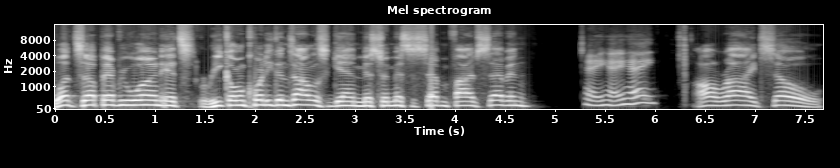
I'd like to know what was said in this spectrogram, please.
What's up, everyone? It's Rico and Courtney Gonzalez again, Mr. and Mrs. 757. Hey, hey, hey. All right. So,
